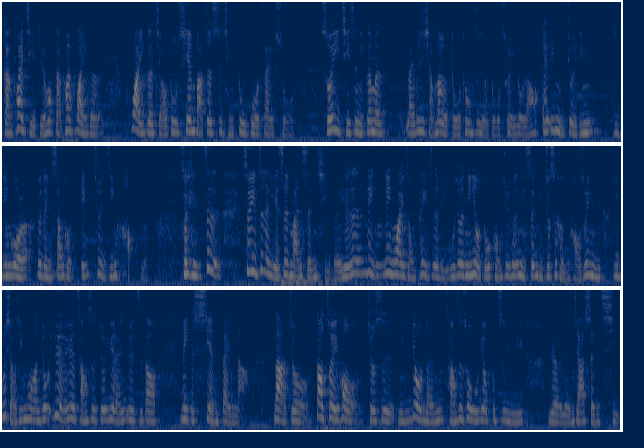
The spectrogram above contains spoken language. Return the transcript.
赶快解决，或赶快换一个换一个角度，先把这事情度过再说。所以其实你根本来不及想到有多痛，自己有多脆弱，然后哎、你就已经已经过了，对的，你伤口哎、就已经好了。所以这个，所以这个也是蛮神奇的，也是另另外一种配置的礼物，就是你有多恐惧，可是你身体就是很好，所以你一不小心碰到，你就越来越尝试，就越来越知道那个线在哪，那就到最后就是你又能尝试错误，又不至于惹人家生气，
